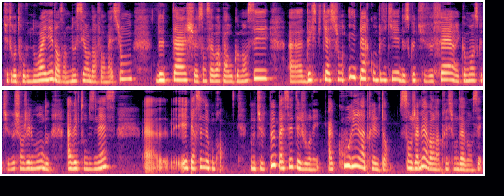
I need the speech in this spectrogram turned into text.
Tu te retrouves noyé dans un océan d'informations, de tâches sans savoir par où commencer, euh, d'explications hyper compliquées de ce que tu veux faire et comment est-ce que tu veux changer le monde avec ton business, euh, et personne ne comprend. Donc tu peux passer tes journées à courir après le temps, sans jamais avoir l'impression d'avancer.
